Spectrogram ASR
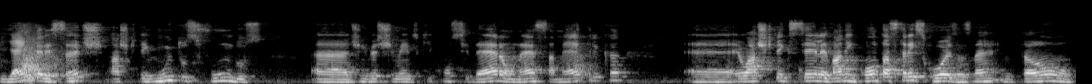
e é interessante, acho que tem muitos fundos uh, de investimento que consideram né, essa métrica. É, eu acho que tem que ser levado em conta as três coisas, né? Então,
